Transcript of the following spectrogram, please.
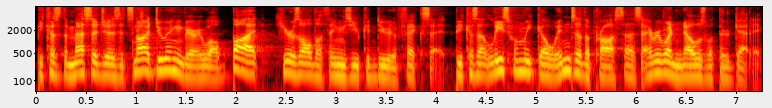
because the message is it's not doing very well, but here's all the things you can do to fix it. Because at least when we go into the process, everyone knows what they're getting,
